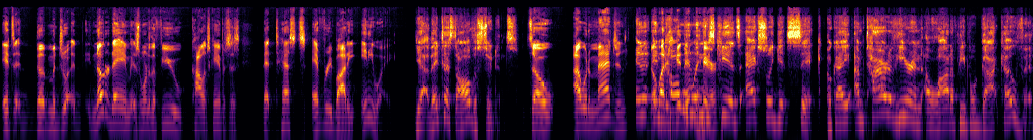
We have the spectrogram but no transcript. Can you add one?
It's the major- Notre Dame is one of the few college campuses that tests everybody anyway. yeah they test all the students So I would imagine and, and nobody's call getting me in when there. these kids actually get sick okay i'm tired of hearing a lot of people got covid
